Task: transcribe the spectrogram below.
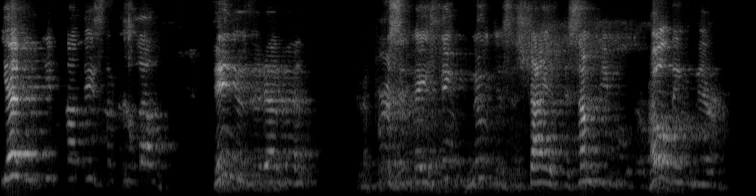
yet even on this Mechlel, continues the Rebbe, and a person may think new this is Shayach to some people, they're holding there,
